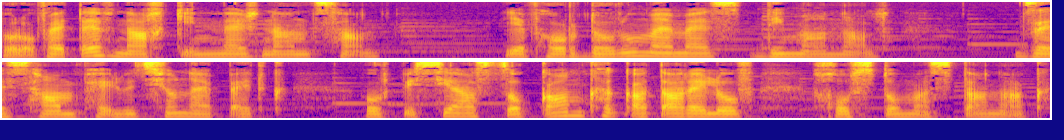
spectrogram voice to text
որովհետև նախկիններն անցան եւ հորդորում է մեզ դիմանալ։ Ձեզ համբերություն է պետք, որpիսի Աստծո կամքը կատարելով խոստումը ստանաք,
